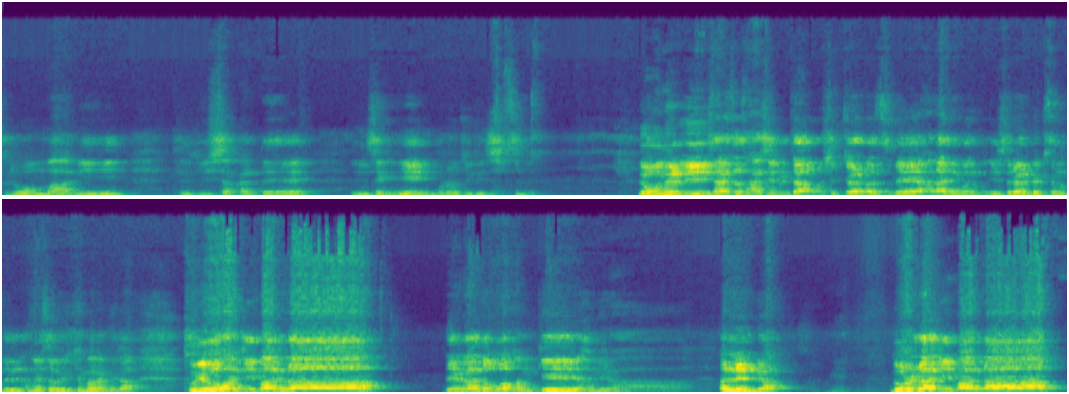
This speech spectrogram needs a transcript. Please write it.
두려운 마음이 들기 시작할 때 인생이 무너지기 쉽습니다. 근데 오늘 이 이사야서 41장 10절 말씀에 하나님은 이스라엘 백성들을 향해서 이렇게 말합니다. 두려워하지 말라. 내가 너와 함께 함이라. 할렐루야. 놀라지 말라.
